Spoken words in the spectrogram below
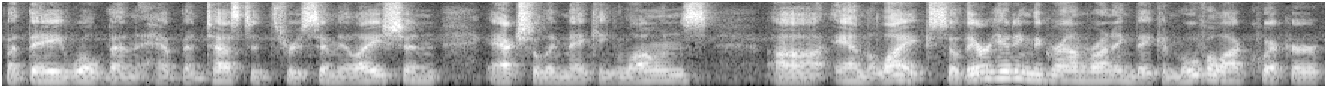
but they will been, have been tested through simulation, actually making loans, uh, and the like. So they're hitting the ground running. They can move a lot quicker,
